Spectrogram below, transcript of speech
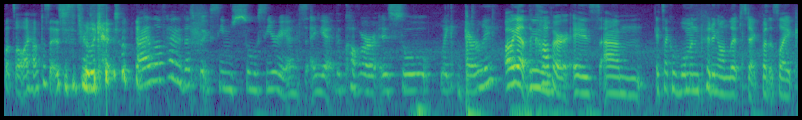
That's all I have to say. It's just it's really good. I love how this book seems so serious and yet the cover is so like girly. Oh yeah, the Mm. cover is um it's like a woman putting on lipstick, but it's like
